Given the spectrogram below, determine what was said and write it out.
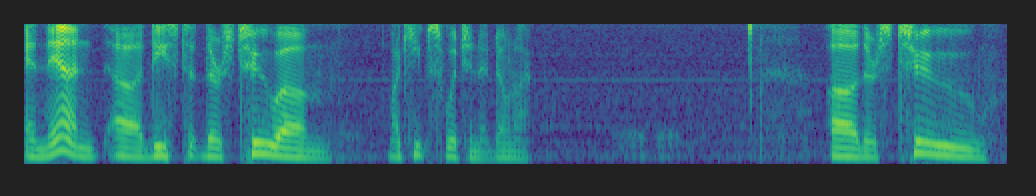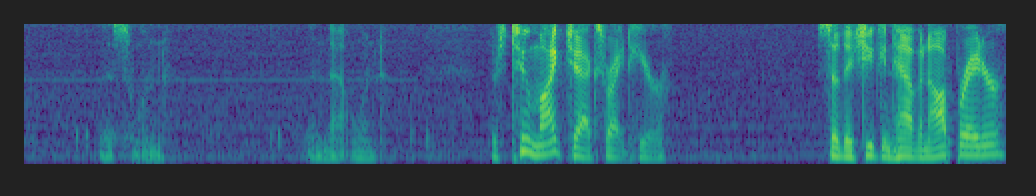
and then uh, these t- there's two. Um, I keep switching it, don't I? Uh, there's two. This one and that one. There's two mic jacks right here, so that you can have an operator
